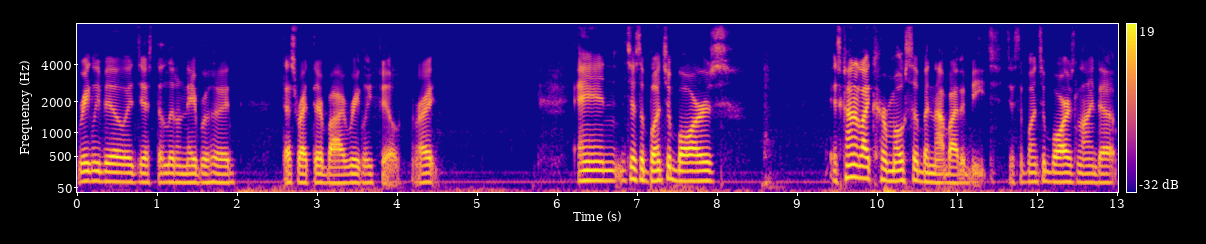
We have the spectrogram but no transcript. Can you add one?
Wrigleyville is just a little neighborhood that's right there by Wrigley Field, right? And just a bunch of bars. It's kind of like Hermosa, but not by the beach. Just a bunch of bars lined up,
